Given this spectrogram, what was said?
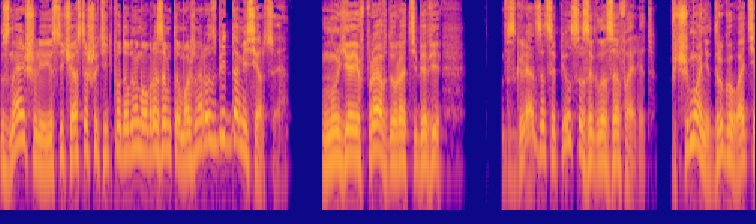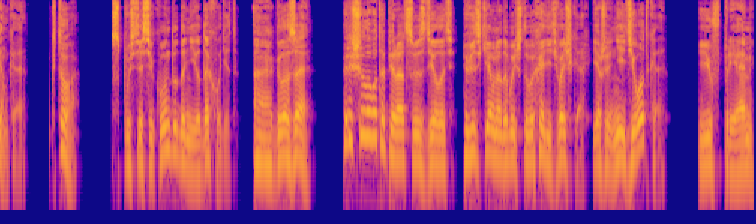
Знаешь ли, если часто шутить подобным образом, то можно разбить даме сердце». «Ну, я и вправду рад тебя ви...» Взгляд зацепился за глаза Файлет. «Почему они другого оттенка?» «Кто?» Спустя секунду до нее доходит. «А, глаза. Решила вот операцию сделать. Ведь кем надо быть, чтобы ходить в очках? Я же не идиотка». И впрямь.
